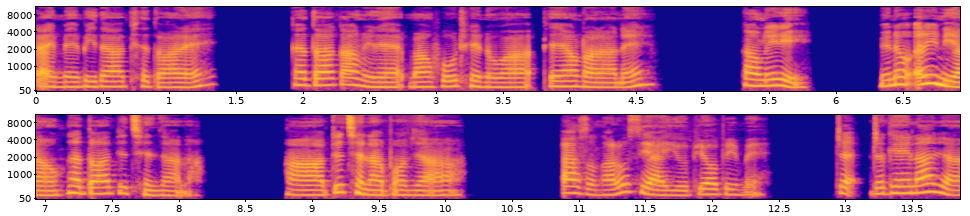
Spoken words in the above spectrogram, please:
တိုင်ပင်ပြီးသားဖြစ်သွားတယ်။ငှက်သားကောက်နေတဲ့မောင်ဖိုးထင်တို့ကပြန်ရောက်လာတာနဲ့ကောင်းလေးတွေမင်းတို့အဲ့ဒီနေရာကိုငှက်သွားပစ်ချင်ကြလား။ဟာပစ်ချင်တာပေါ့ဗျာ။ အဲ့ဒါဆိုငါတို့ဆရာကြီးကိုပြောပေးမယ်။တတကယ်လားဗျာ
